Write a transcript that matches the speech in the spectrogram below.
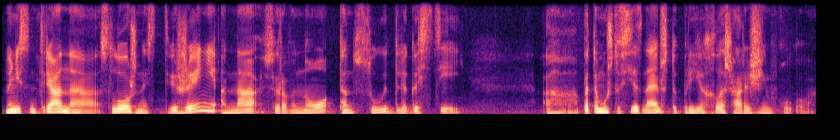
но несмотря на сложность движений, она все равно танцует для гостей, а, потому что все знают, что приехала Шара Жинхулова.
